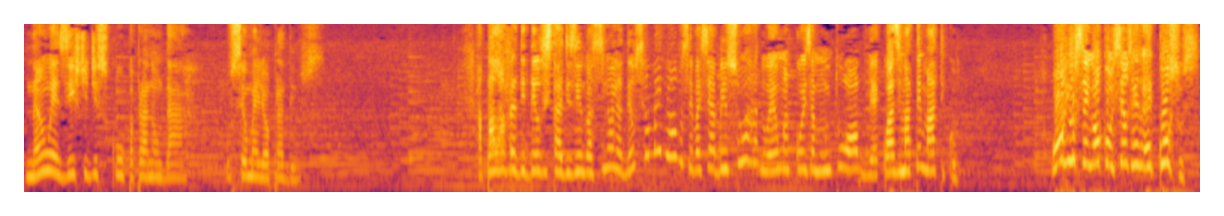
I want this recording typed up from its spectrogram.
não existe desculpa para não dar o seu melhor para Deus. A palavra de Deus está dizendo assim: olha, dê o seu melhor, você vai ser abençoado. É uma coisa muito óbvia, é quase matemático. Honre o Senhor com os seus recursos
